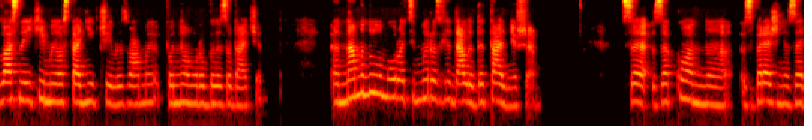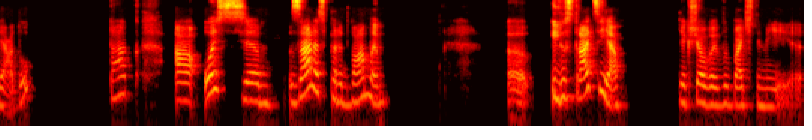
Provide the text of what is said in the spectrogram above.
власне, який ми останній вчили з вами, по ньому робили задачі. Е, На минулому уроці ми розглядали детальніше це закон е, збереження заряду. Так, а ось е, зараз перед вами ілюстрація, якщо ви, ви бачите мій,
